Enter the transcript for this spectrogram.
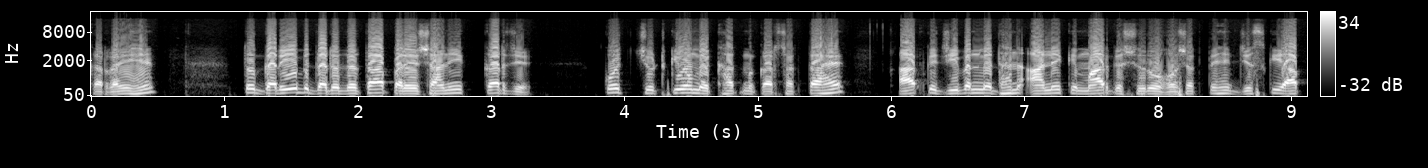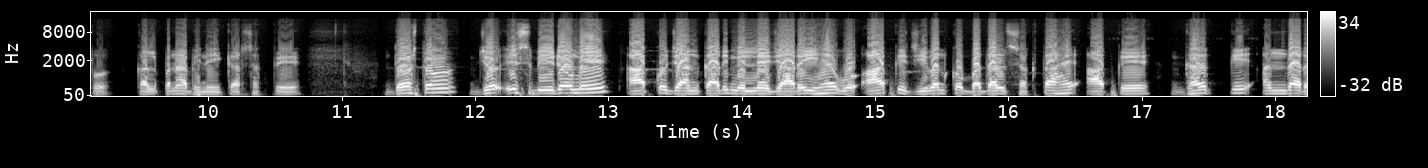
कर रहे हैं। तो गरीब दरिद्रता परेशानी कर्ज को चुटकियों में खत्म कर सकता है। आपके जीवन में धन आने के मार्ग शुरू हो सकते हैं, जिसकी आप कल्पना भी नहीं कर सकते। दोस्तों, जो इस वीडियो में आपको जानकारी मिलने जा रही है, वो आपके जीवन को बदल सकता है। आपके घर के अंदर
